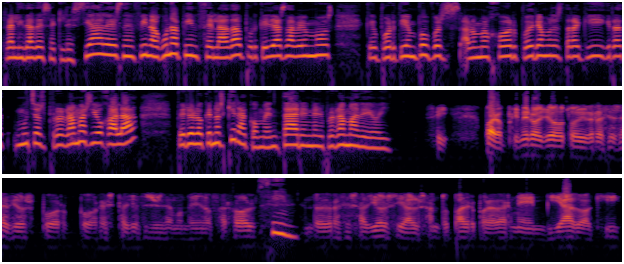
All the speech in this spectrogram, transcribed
¿Realidades eclesiales? En fin, alguna pincelada, porque ya sabemos que por tiempo, pues a lo mejor podríamos estar aquí muchos programas y ojalá, pero lo que nos quiera comentar en el programa de hoy. Sí. Bueno, primero yo doy gracias a Dios por, por esta diócesis de Montañino Ferrol. Sí. Doy gracias a Dios y al Santo Padre por haberme enviado aquí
